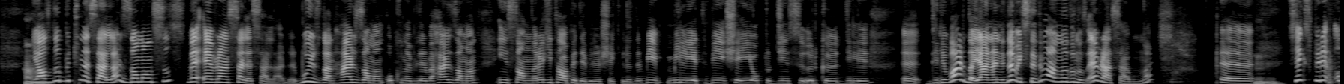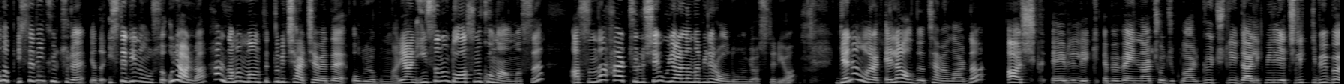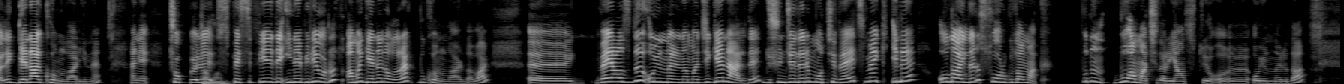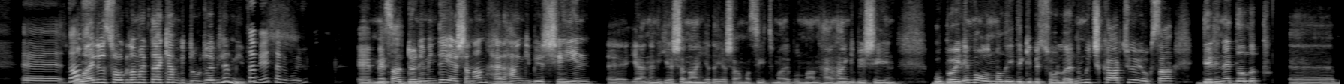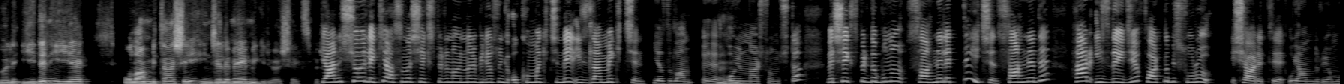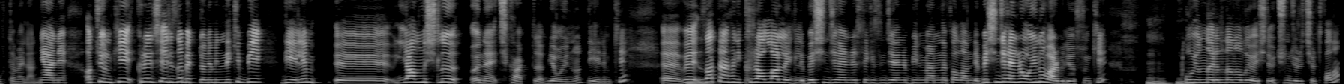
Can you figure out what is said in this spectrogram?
yazdığı bütün eserler zamansız ve evrensel eserlerdir. Bu yüzden her zaman okunabilir ve her zaman insanlara hitap edebilir şekildedir. Bir milliyeti, bir şeyi yoktur. Cinsi, ırkı, dili, e, dili var da yani hani demek istediğimi anladınız. Evrensel bunlar. Ee. Shakespeare'i alıp istediğin kültüre ya da istediğin ulusa uyarla her zaman mantıklı bir çerçevede oluyor bunlar. Yani insanın doğasını konu alması aslında her türlü şeye uyarlanabilir olduğunu gösteriyor. Genel olarak ele aldığı temalarda aşk, evlilik, ebeveynler, çocuklar, güç, liderlik, milliyetçilik gibi böyle genel konular yine. Hani çok böyle Tamam. spesifiye de inebiliyoruz ama genel olarak bu konularda var. Ee, ve yazdığı oyunların amacı genelde düşünceleri motive etmek ile olayları sorgulamak. Bunun bu amaçları yansıtıyor e, oyunları da. Ee, daha Olayları sorgulamak derken bir durdurabilir miyim? tabii tabii buyurun. Ee, mesela döneminde yaşanan herhangi bir şeyin e, yani hani yaşanan ya da yaşanması ihtimali bulunan herhangi bir şeyin bu böyle mi olmalıydı gibi sorularını mı çıkartıyor yoksa derine dalıp e, böyle iyiden iyiye olan biten şeyi incelemeye mi giriyor Shakespeare? Yani şöyle ki aslında Shakespeare'in oyunları biliyorsun ki okunmak için değil izlenmek için yazılan e, oyunlar sonuçta. Ve Shakespeare de bunu sahnelettiği için sahnede her izleyiciye farklı bir soru işareti uyandırıyor muhtemelen. Yani atıyorum ki Kraliçe Elizabeth dönemindeki bir diyelim e, yanlışlığı öne çıkarttı bir oyunu diyelim ki. E, ve hı. zaten hani krallarla ilgili 5. Henry, 8. Henry bilmem ne falan diye. 5. Henry oyunu var biliyorsun ki oyunlarından oluyor işte 3. Richard falan.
